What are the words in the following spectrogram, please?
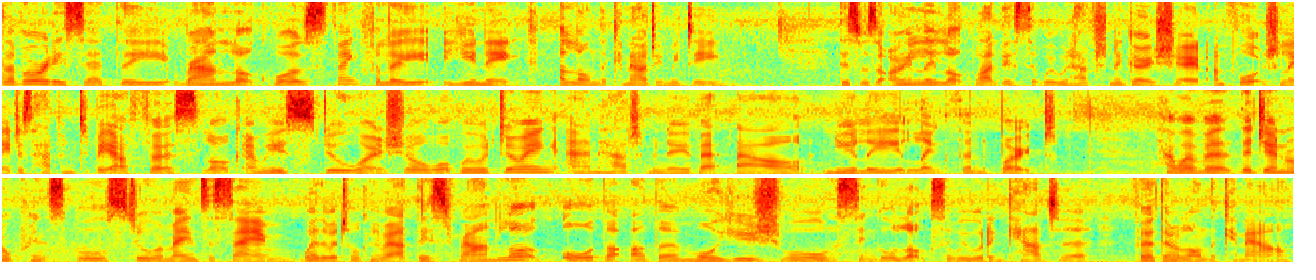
As I've already said, the round lock was thankfully unique along the Canal du Midi. This was the only lock like this that we would have to negotiate. Unfortunately, it just happened to be our first lock, and we still weren't sure what we were doing and how to maneuver our newly lengthened boat. However, the general principle still remains the same, whether we're talking about this round lock or the other more usual single locks that we would encounter further along the canal.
